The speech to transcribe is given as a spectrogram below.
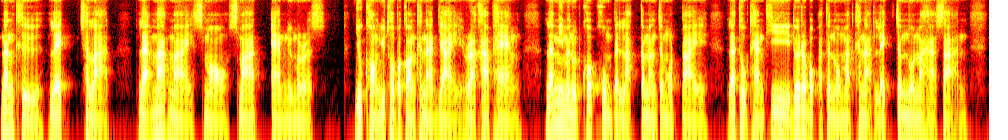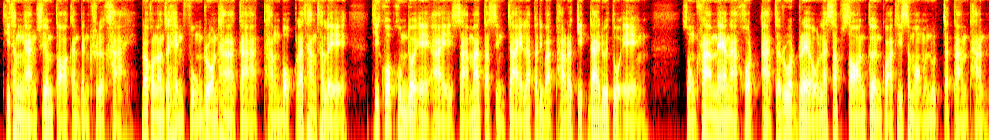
นั่นคือเล็ก ฉลาด และมากมาย small smart and numerous ยุคของยุทโธปกรณ์ขนาดใหญ่ ราคาแพง และมีมนุษย์ควบคุมเป็นหลักกำลังจะหมดไป และถูกแทนที่ด้วยระบบอัตโนมัติขนาดเล็กจำนวนมหาศาล ที่ทำงานเชื่อมต่อกันเป็นเครือข่าย เรากำลังจะเห็นฝูงโดรนทางอากาศ ทางบกและทางทะเล ที่ควบคุมโดย AI สามารถตัดสินใจและปฏิบัติภารกิจได้ด้วยตัวเอง สงครามในอนาคตอาจจะรวดเร็ว และซับซ้อนเกินกว่าที่สมองมนุษย์จะตามทัน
